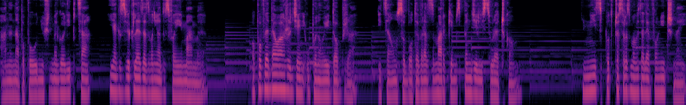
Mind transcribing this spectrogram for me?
Anna po południu 7 lipca jak zwykle zadzwoniła do swojej mamy. Opowiadała, że dzień upłynął jej dobrze i całą sobotę wraz z Markiem spędzili z córeczką. Nic podczas rozmowy telefonicznej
